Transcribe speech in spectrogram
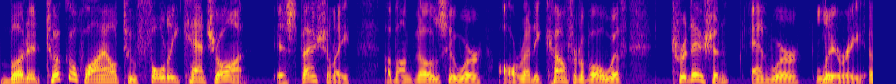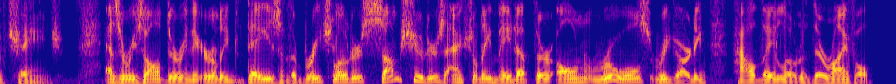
but it took a while to fully catch on especially among those who were already comfortable with tradition and were leery of change. As a result, during the early days of the breech loaders, some shooters actually made up their own rules regarding how they loaded their rifle.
